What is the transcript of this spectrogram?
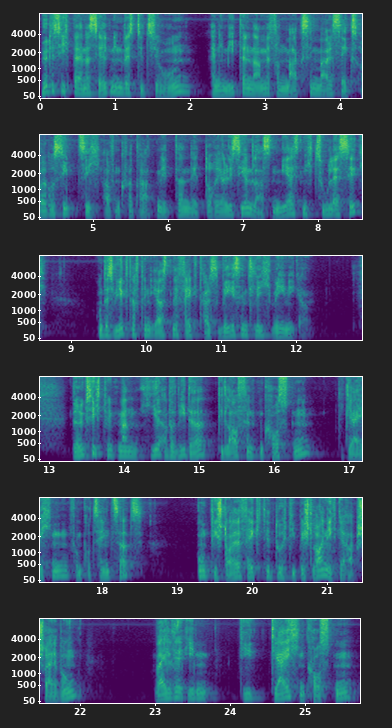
würde sich bei einer selben Investition eine Mieteinnahme von maximal 6,70 Euro auf den Quadratmeter netto realisieren lassen. Mehr ist nicht zulässig und es wirkt auf den ersten Effekt als wesentlich weniger. Berücksichtigt man hier aber wieder die laufenden Kosten, die gleichen vom Prozentsatz, und die Steuereffekte durch die beschleunigte Abschreibung, weil wir eben die gleichen Kosten,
